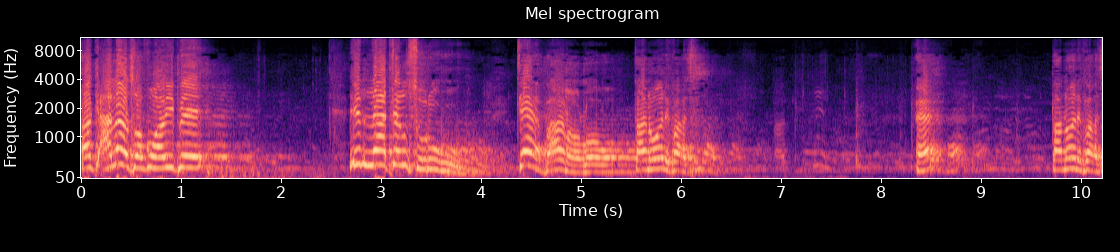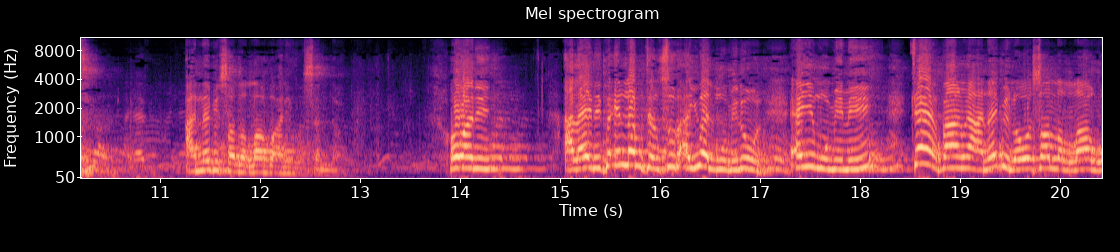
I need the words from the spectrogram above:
Allah sọ fún wa wípé illa tansuruhu. Tẹ́ ẹ̀ bá ràn lọ́wọ́ ta ni wọ́n ní fàásí ẹ́? Ta ni wọ́n ní fàásí annabi sallallahu alaihi wasallam ó wá ní àlàyé ni pé in lam tansuru ayyuhal mu'minun ẹ̀yin mùmìnì tẹ́ ẹ̀ bá ràn annabi lọ́wọ́ sallallahu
